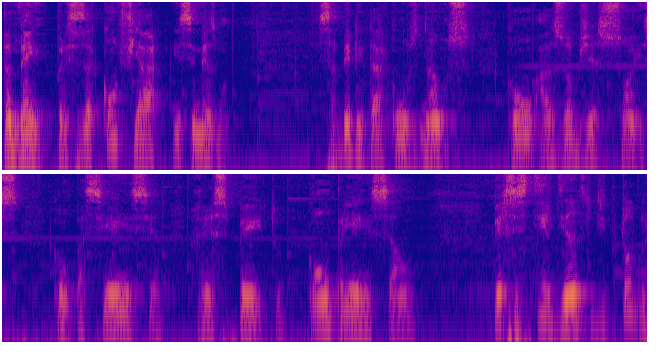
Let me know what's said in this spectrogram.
Também precisa confiar em si mesmo, saber lidar com os nãos, com as objeções, com paciência, respeito, compreensão, persistir diante de todo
